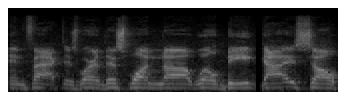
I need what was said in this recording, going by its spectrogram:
in fact, is where this one uh, will be, guys. So,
